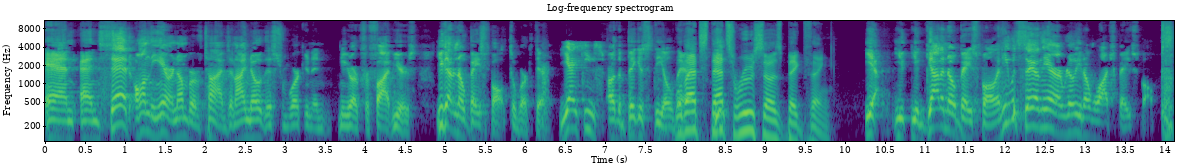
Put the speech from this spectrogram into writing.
and and said on the air a number of times, and I know this from working in New York for five years. You got to know baseball to work there. Yankees are the biggest deal there. Well, that's He- that's Russo's big thing. Yeah, you, you got to know baseball. And he would say on the air, I really don't watch baseball. Pfft,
